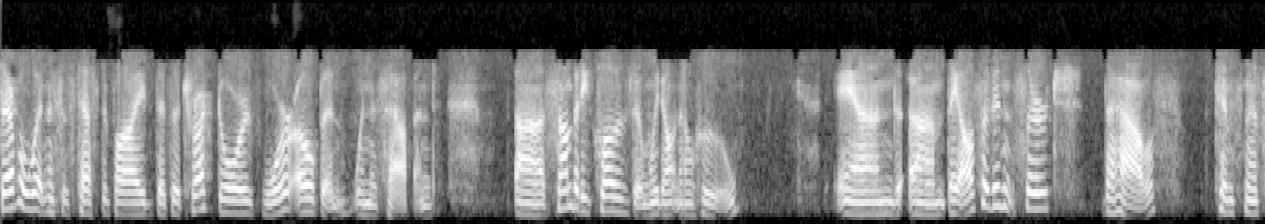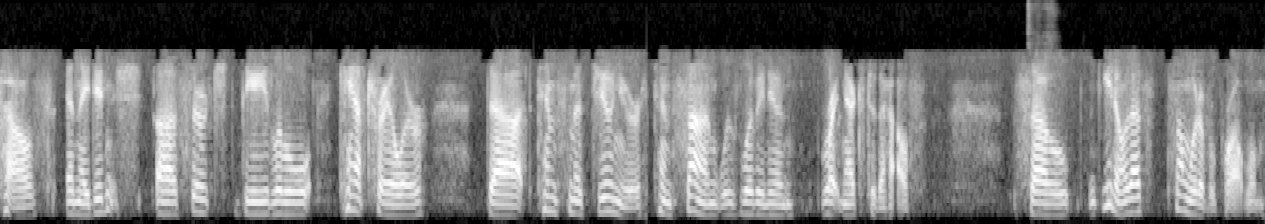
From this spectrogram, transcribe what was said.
Several witnesses testified that the truck doors were open when this happened uh, somebody closed them. We don't know who. And um, they also didn't search the house, Tim Smith's house, and they didn't sh- uh, search the little camp trailer that Tim Smith Jr., Tim's son, was living in right next to the house. So, you know, that's somewhat of a problem.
